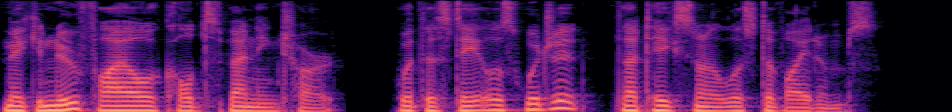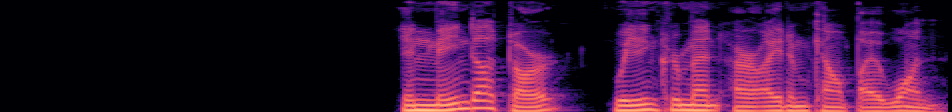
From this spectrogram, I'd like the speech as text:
make a new file called spending chart with a stateless widget that takes in a list of items. In main.dart, we increment our item count by 1.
